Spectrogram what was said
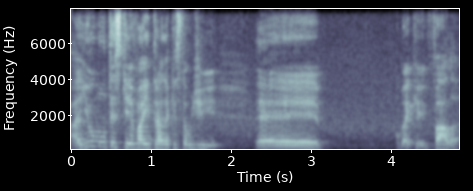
Aí o Montesquieu vai entrar na questão de. É, como é que fala?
